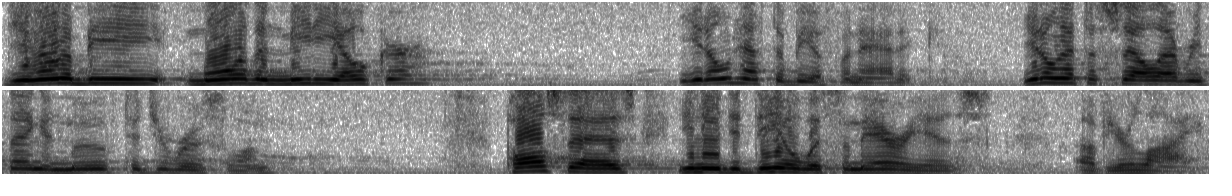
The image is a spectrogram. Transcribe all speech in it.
Do you want to be more than mediocre? You don't have to be a fanatic. You don't have to sell everything and move to Jerusalem. Paul says you need to deal with some areas of your life.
